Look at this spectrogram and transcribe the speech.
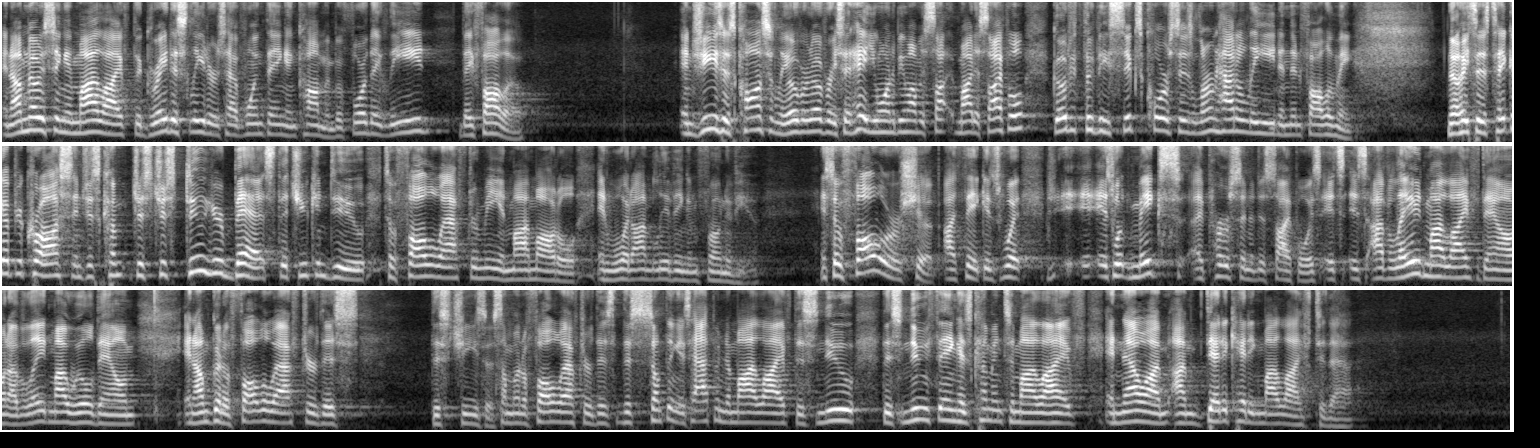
And I'm noticing in my life, the greatest leaders have one thing in common. Before they lead, they follow. And Jesus constantly, over and over, he said, Hey, you want to be my, my disciple? Go through these six courses, learn how to lead, and then follow me. No, he says, take up your cross and just come, just, just do your best that you can do to follow after me and my model and what I'm living in front of you. And so followership, I think, is what, is what makes a person a disciple. It's, it's, it's I've laid my life down, I've laid my will down, and I'm going to follow after this, this Jesus. I'm going to follow after this, this something has happened to my life, this new, this new thing has come into my life, and now I'm, I'm dedicating my life to that.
